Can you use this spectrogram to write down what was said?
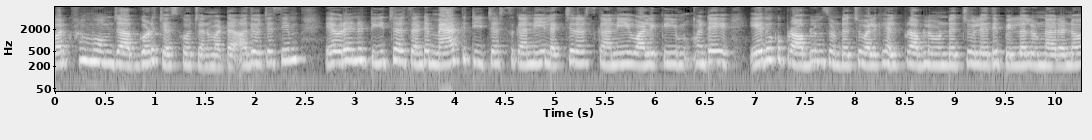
వర్క్ ఫ్రమ్ హోమ్ జాబ్ కూడా చేసుకోవచ్చు అనమాట అది వచ్చేసి ఎవరైనా టీచర్స్ అంటే మ్యాథ్ టీచర్స్ కానీ లెక్చరర్స్ కానీ వాళ్ళకి అంటే ఏదో ఒక ప్రాబ్లమ్స్ ఉండొచ్చు వాళ్ళకి హెల్త్ ప్రాబ్లం ఉండొచ్చు లేదా పిల్లలు ఉన్నారనో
